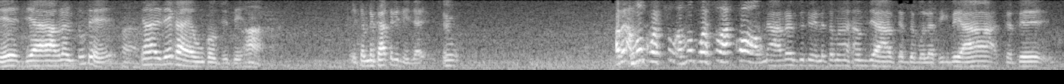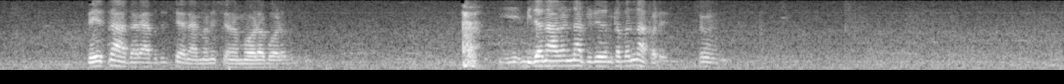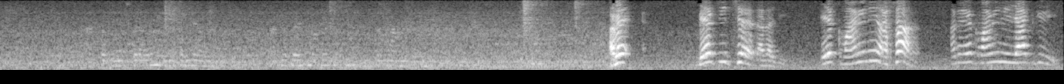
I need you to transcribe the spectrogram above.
એ જે આવરણ તૂટે ત્યાં દેખાય હું કઉ છું તે. એ તમને ખાતરી થઈ જાય. હવે અમુક વસ્તુ અમુક વસ્તુ આખો આવરણ તૂટ્યું એટલે તમે સમજે આ શબ્દ બોલ્યા કે ભાઈ આ છે તે દેશ ના આધારે આ બધું છે ને મનુષ્ય મોડા બોડા બધું. બીજાના આવરણ ના તૂટ્યું ખબર ના પડે? હવે બે ચીજ છે દાદાજી. એક વાણીની અસર અને એક વાણીની યાદગીરી.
